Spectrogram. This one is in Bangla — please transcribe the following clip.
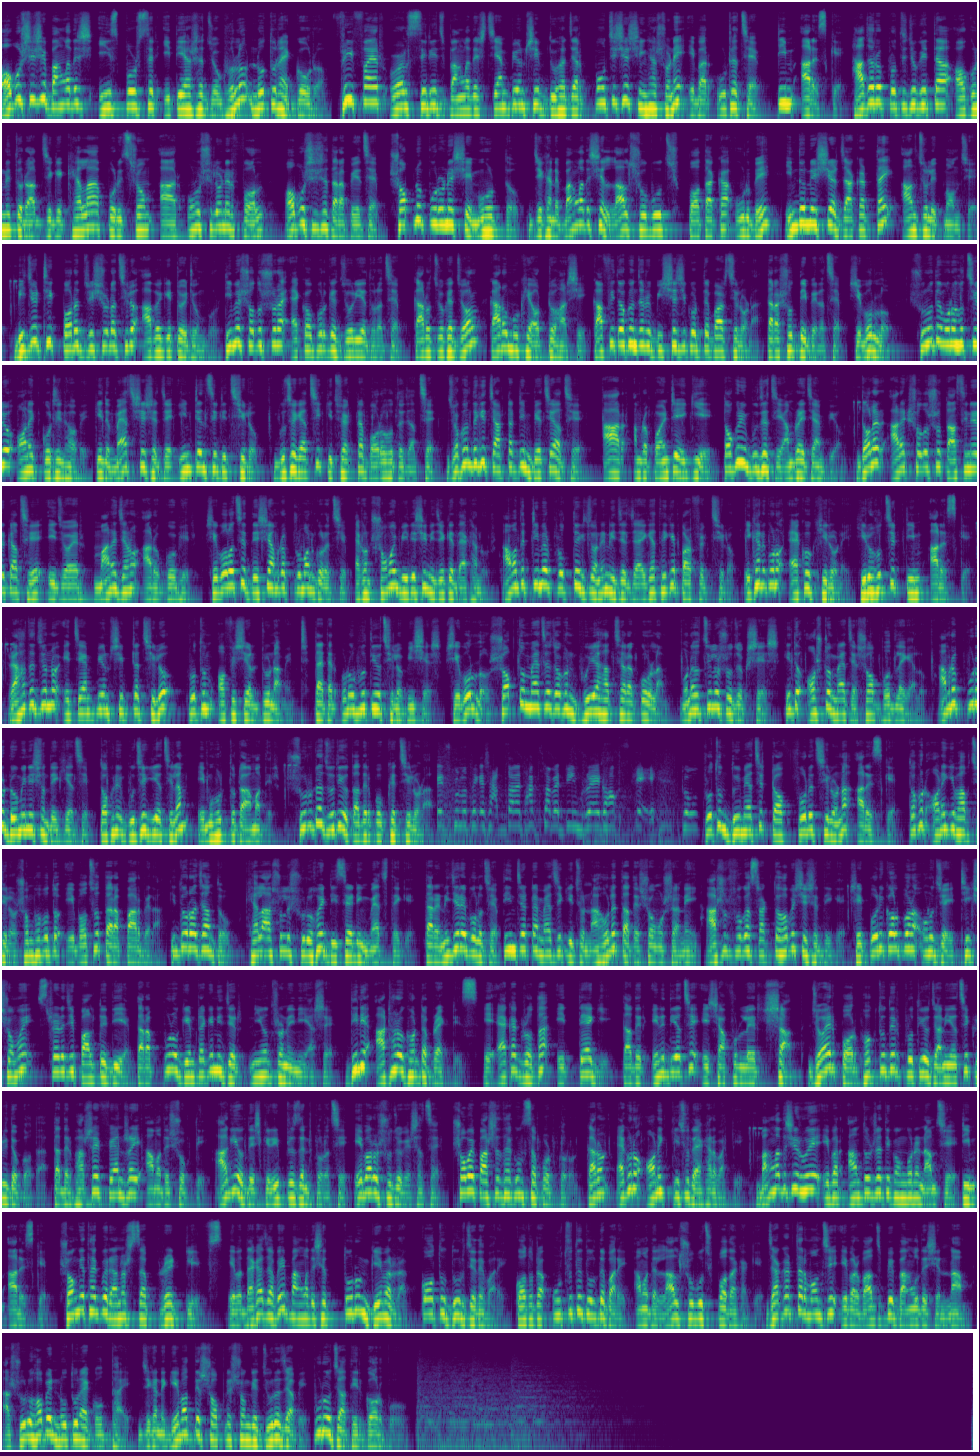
অবশেষে বাংলাদেশ ই স্পোর্টসের ইতিহাসে যোগ হলো নতুন এক গৌরব। Free Fire world series Bangladesh championship দু হাজার সিংহাসনে এবার উঠেছে টিম আরএসকে হাজারো প্রতিযোগিতা, অগণিত জেগে খেলা, পরিশ্রম আর অনুশীলনের ফল অবশেষে তারা পেয়েছে। স্বপ্ন পূরণের সেই মুহূর্ত, যেখানে বাংলাদেশের লাল, সবুজ পতাকা উড়বে ইন্দোনেশিয়ার জাকার্তায় আঞ্চলিক মঞ্চে। বিজয়ের ঠিক পরের দৃশ্যটা ছিল আবেগে টৈটুম্বর টিমের সদস্যরা একে অপরকে জড়িয়ে ধরেছে। কারও চোখে জল, কারও মুখে অট্ট হাসি কাফি তখন যেন বিশ্বাসই করতে পারছিল না, তারা সত্যি পেরেছে। সে বলল, শুরুতে মনে হচ্ছিল অনেক কঠিন হবে। কিন্তু ম্যাচ শেষে যে ইন্টেন্সিটি ছিল, বুঝে গেছি কিছু একটা বড় হতে যাচ্ছে। যখন দেখি চারটা টিম বেঁচে আছে আর আমরা পয়েন্টে এগিয়ে, তখনই বুঝেছি আমরাই চ্যাম্পিয়ন দলের আরেক সদস্য তাসিনের কাছে এই জয়ের মানে যেন আরও গভীর। সে বলেছে, দেশে আমরা প্রমাণ করেছি। এখন সময় বিদেশে নিজেকে দেখানোর। আমাদের টিমের প্রত্যেকজনে নিজের জায়গা থেকে পারফেক্ট ছিল। এখানে কোনো একক হিরো নেই। হিরো হচ্ছে টিম আরএসকে। রাহাতের জন্য এই চ্যাম্পিয়নশিপটা ছিল প্রথম অফিসিয়াল টুর্নামেন্ট তাই তার অনুভূতিও ছিল বিশেষ। সে বলল, সপ্তম ম্যাচে যখন ভুইয়া হাতছাড়া করলাম, মনে হচ্ছিল সুযোগ শেষ। কিন্তু অষ্টম ম্যাচে সব বদলে গেল। আমরা পুরো ডোমিনেশন দেখিয়েছি। তখনই বুঝে গিয়েছিলাম এই মুহূর্তটা আমাদের। শুরুটা যদিও তাদের পক্ষে ছিল না। প্রথম দুই ম্যাচে টপ ফোরে ছিল না আরএসকে। তখন অনেকে ভাবছিল সম্ভবত এবছর তারা পারবে না। কিন্তু ওরা জানতো খেলা আসলে শুরু হয় ডিসাইডিং ম্যাচ থেকে। তারা নিজেরাই বলেছে তিন চারটা ম্যাচে কিছু না হলে তাতে সমস্যা নেই। আসল ফোকাস রাখতে হবে শেষের দিকে। সেই পরিকল্পনা অনুযায়ী ঠিক সময় স্ট্র্যাটেজি পাল্টে দিয়ে তারা পুরো গেমটাকে নিজের নিয়ন্ত্রণে নিয়ে আসে। দিনে আঠারো ঘণ্টা প্র্যাকটিস এই একাগ্রতা এই ত্যাগই তাদের এনে দিয়েছে এই সাফল্যের স্বাদ। জয়ের পর ভক্তদের প্রতিও জানিয়েছে কৃতজ্ঞতা। তাদের ভাষায় ফ্যানরাই আমাদের শক্তি। আগেও দেশকে রিপ্রেজেন্ট করেছে, এবারও সুযোগ এসেছে। সবাই পাশে থাকুন সাপোর্ট করুন, কারণ এখনও অনেক কিছু দেখার বাকি। বাংলাদেশের হয়ে এবার আন্তর্জাতিক অঙ্গনে নামছে টিম আর আরএসকে। সঙ্গে থাকবে রানার্স আপ রেড ক্লিপস এবার দেখা যাবে বাংলাদেশের তরুণ গেমাররা কত দূর যেতে পারে, কতটা উঁচুতে তুলতে পারে আমাদের লাল সবুজ পতাকাকে। জাকার্তার মঞ্চে এবার বাজবে বাংলাদেশের নাম। আর শুরু হবে নতুন এক অধ্যায়, যেখানে গেমারদের স্বপ্নের সঙ্গে জুড়ে যাবে পুরো জাতির গর্ব।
